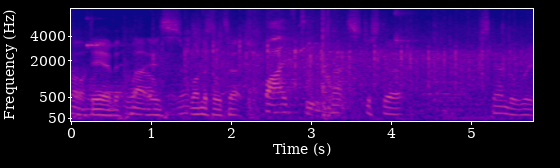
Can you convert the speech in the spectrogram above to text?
Oh dear, but wow. that is wonderful touch. Five two. That's just a scandal, really.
